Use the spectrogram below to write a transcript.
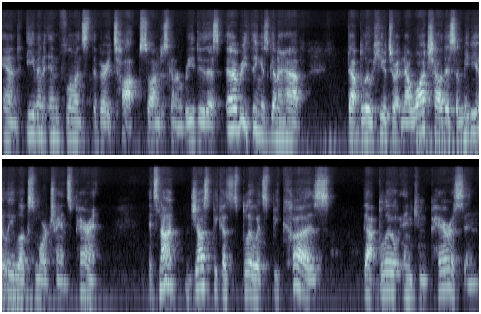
and even influence the very top, so I'm just going to redo this, everything is going to have that blue hue to it. Now watch how this immediately looks more transparent. It's not just because it's blue, it's because that blue in comparison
